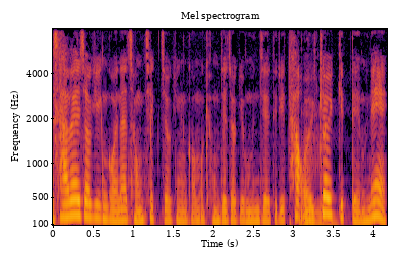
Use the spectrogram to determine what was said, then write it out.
사회적인 거나 정책적인 거, 뭐 경제적인 문제들이 다 얽혀 있기 때문에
